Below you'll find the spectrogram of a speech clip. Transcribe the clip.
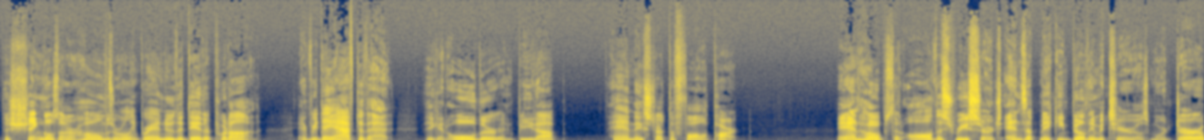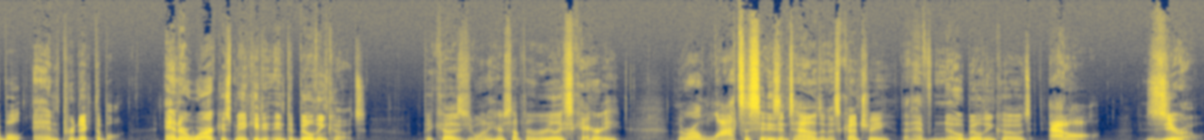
The shingles on our homes are only brand new the day they're put on. Every day after that, they get older and beat up, and they start to fall apart. Anne hopes that all this research ends up making building materials more durable and predictable. And her work is making it into building codes. Because you want to hear something really scary? There are lots of cities and towns in this country that have no building codes at all. Zero.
